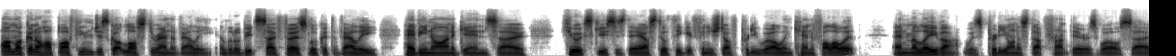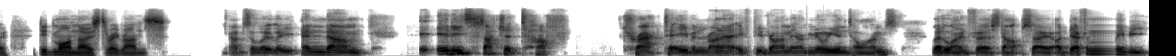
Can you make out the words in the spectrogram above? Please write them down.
I'm not going to hop off him. Just got lost around the valley a little bit. So first look at the valley, heavy nine again. So few excuses there. I still think it finished off pretty well and can follow it. And Maliva was pretty honest up front there as well. So did mind those three runs. Absolutely. And um, it, it is such a tough track to even run at if you've run there a million times, let alone first up. So I'd definitely be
